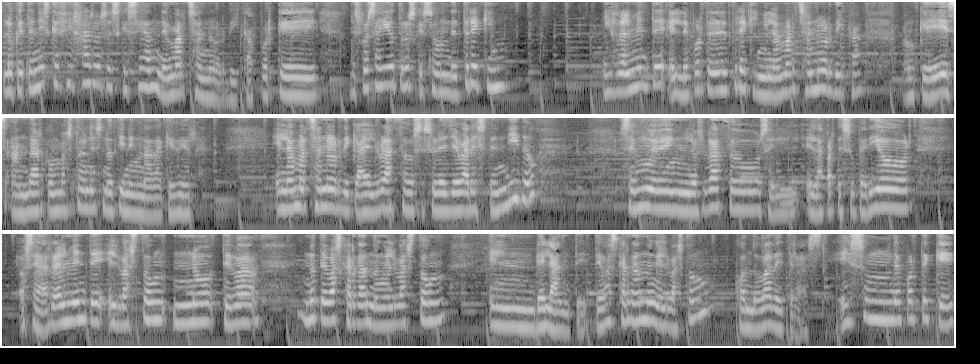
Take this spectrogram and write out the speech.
Lo que tenéis que fijaros es que sean de marcha nórdica, porque después hay otros que son de trekking, y realmente el deporte de trekking y la marcha nórdica, aunque es andar con bastones, no tienen nada que ver. En la marcha nórdica el brazo se suele llevar extendido, se mueven los brazos en la parte superior, o sea, realmente el bastón no te va, no te vas cargando en el bastón en delante, te vas cargando en el bastón cuando va detrás. Es un deporte que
